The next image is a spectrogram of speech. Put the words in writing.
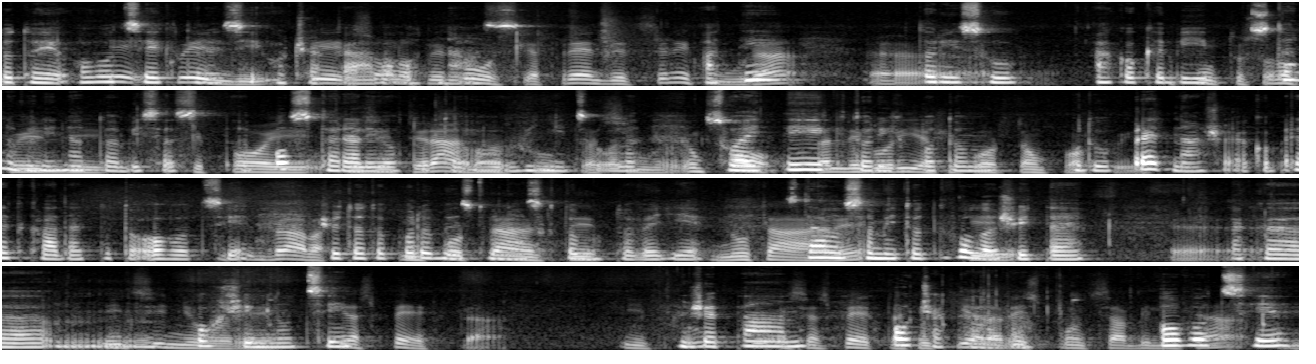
Toto je ovocie, ktoré si očakáva od nás. A tí, ktorí sú ako keby stanovili na to, aby sa postarali o túto vinicu. Ale sú aj tí, ktorých potom budú prednášať, ako predkladať toto ovocie. Čiže toto podobenstvo nás k tomuto vedie. Stalo sa mi to dôležité, eh, tak povšimnúť si, že pán očakáva ovocie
